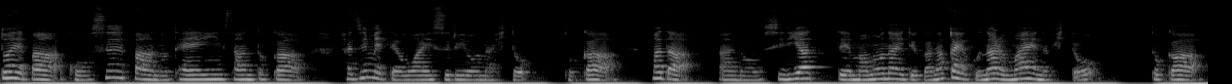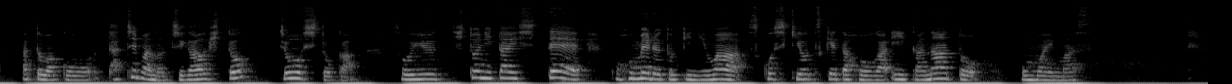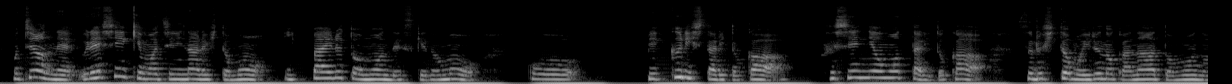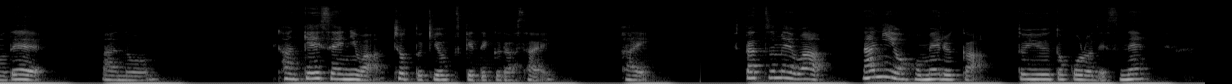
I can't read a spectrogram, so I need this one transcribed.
例えばこうスーパーの店員さんとか初めてお会いするような人とかまだあの知り合って間もないというか仲良くなる前の人とかあとはこう立場の違う人上司とかそういう人に対して褒める時には少し気をつけた方がいいかなと思います。もちろんね嬉しい気持ちになる人もいっぱいいると思うんですけどもこうびっくりしたりとか不審に思ったりとかする人もいるのかなと思うのであの関係性にはちょっと気をつけてください。はい。2つ目は何を褒めるかというところですね。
